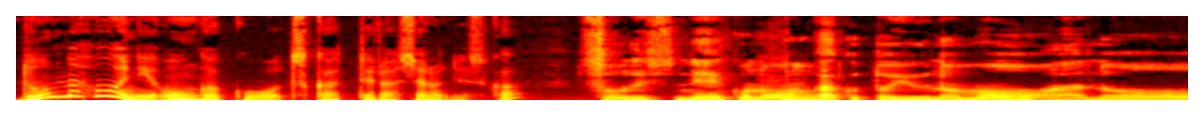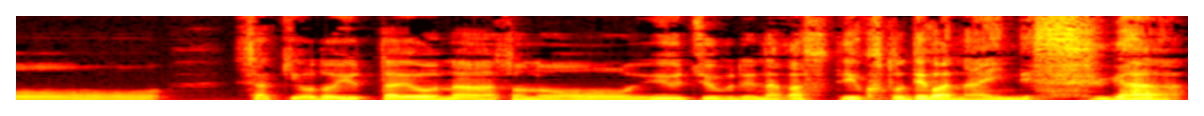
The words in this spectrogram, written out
どんな風に音楽を使ってらっしゃるんですか？そうですね。この音楽というのも、あのー先ほど言ったような、その、YouTube で流すっていうことではないんですが、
